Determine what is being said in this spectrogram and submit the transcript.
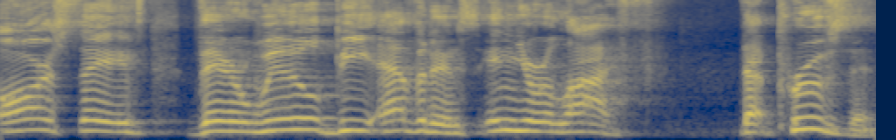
are saved, there will be evidence in your life that proves it.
